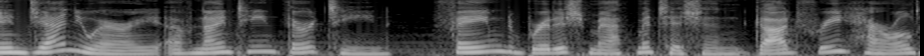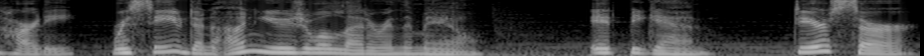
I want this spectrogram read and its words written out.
In January of 1913, famed British mathematician Godfrey Harold Hardy received an unusual letter in the mail. It began Dear Sir,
